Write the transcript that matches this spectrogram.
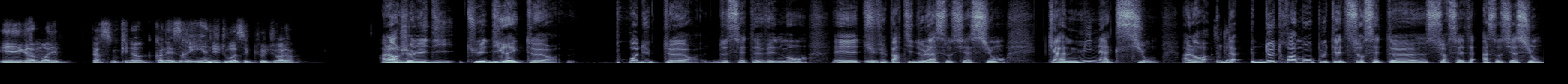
et également les personnes qui ne connaissent rien du tout à cette culture-là. Alors, je l'ai dit, tu es directeur, producteur de cet événement, et tu fais partie de l'association Caminaction. Alors, deux, trois mots peut-être sur cette, euh, sur cette association?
